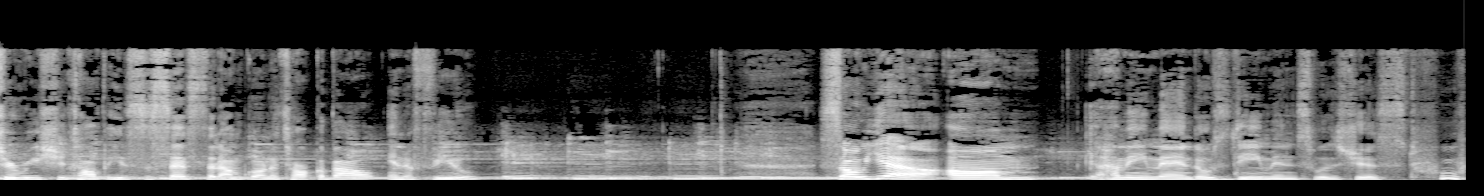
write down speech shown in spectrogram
to reach the top of his success that i'm going to talk about in a few? So yeah um i mean man those demons was just whew,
